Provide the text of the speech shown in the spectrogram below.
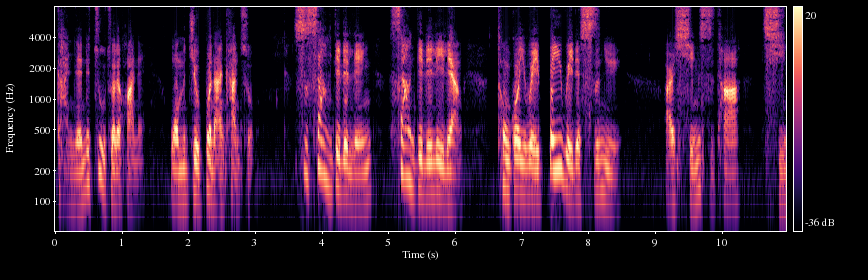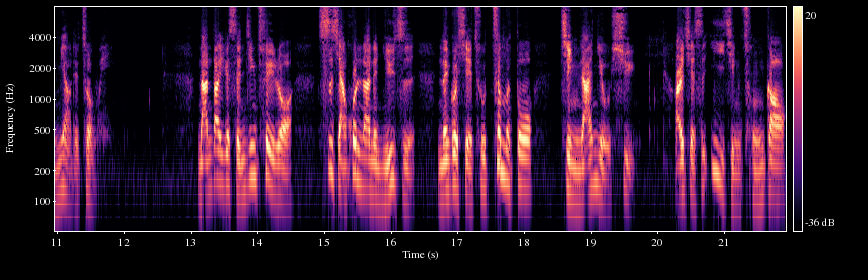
感人的著作的话呢，我们就不难看出，是上帝的灵、上帝的力量。通过一位卑微的使女而行使他奇妙的作为，难道一个神经脆弱、思想混乱的女子能够写出这么多井然有序，而且是意境崇高、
